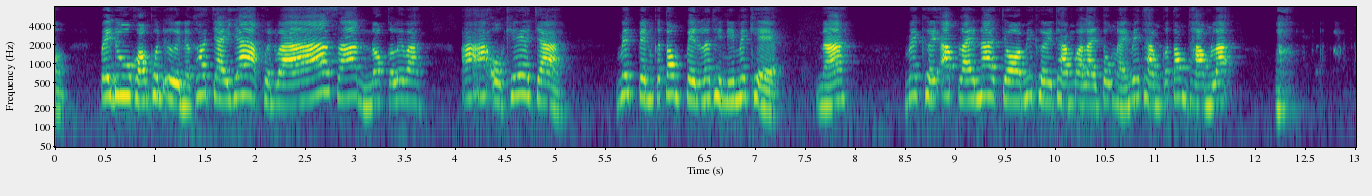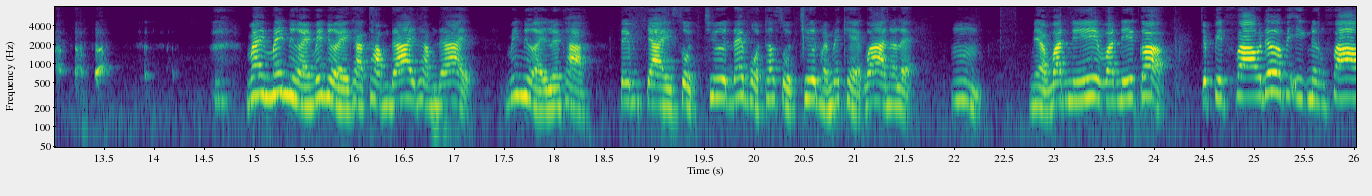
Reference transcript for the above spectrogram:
อ ไปดูของคนอื่นเนี่ยเข้าใจยากเพื่อนวาสั้นนกก็เลยว่าอ่าโอเคจ้ะไม่เป็นก็ต้องเป็นแล้วทีนี้ไม่แขกนะ ไม่เคยอัพไลน์หน้าจอไม่เคยทำอะไรตรงไหนไม่ทำก็ต้องทำละ ไม่ไม่เหนื่อยไม่เหนื่อยค่ะทำได้ทำได้ ไม่เหนื่อยเลยค่ะ เต็มใจสดชื่นได้หมดถ้าสดชื่นเหมือนไม่แขกว่านั่นแหละ อืม เนี่ยวันนี้วันนี้ก็จะปิดฟาวเดอร์ไปอีกหนึ่งฟาว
